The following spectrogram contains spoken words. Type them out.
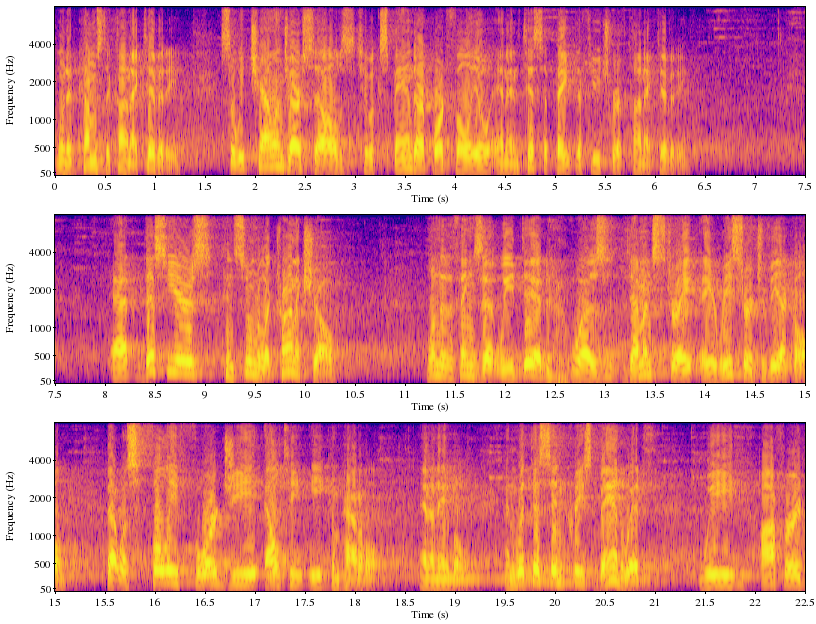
when it comes to connectivity. So we challenge ourselves to expand our portfolio and anticipate the future of connectivity. At this year's Consumer Electronics Show, one of the things that we did was demonstrate a research vehicle that was fully 4G LTE compatible and enabled. And with this increased bandwidth, we offered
